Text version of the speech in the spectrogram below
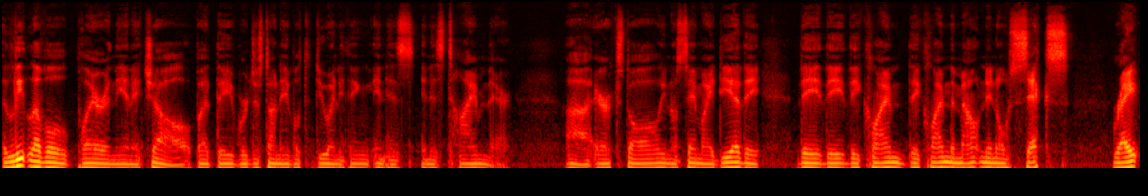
elite level player in the NHL, but they were just unable to do anything in his in his time there. Uh, Eric Staal, you know, same idea. They they they they climbed they climbed the mountain in 06, right?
